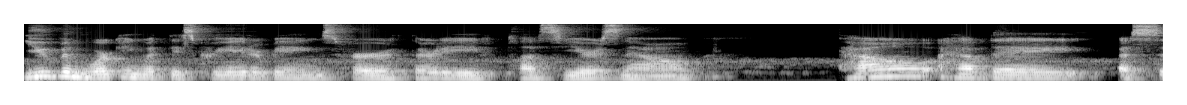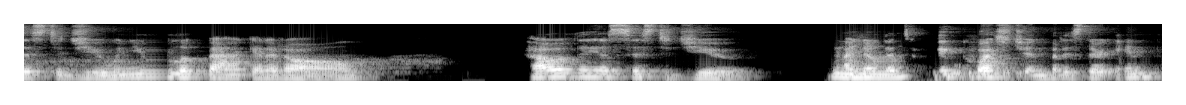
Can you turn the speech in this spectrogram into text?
You've been working with these creator beings for 30 plus years now. How have they assisted you when you look back at it all? How have they assisted you? Mm-hmm. I know mm-hmm. that's a big question, but is there in,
